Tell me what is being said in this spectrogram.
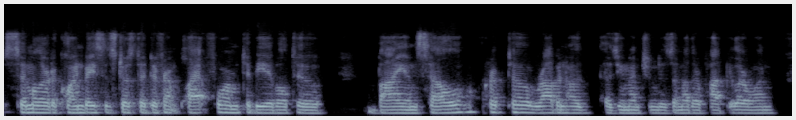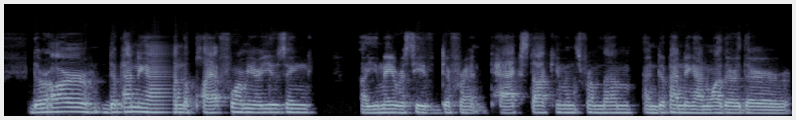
similar to Coinbase, it's just a different platform to be able to buy and sell crypto. Robinhood, as you mentioned, is another popular one. There are, depending on the platform you're using, uh, you may receive different tax documents from them. And depending on whether they're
